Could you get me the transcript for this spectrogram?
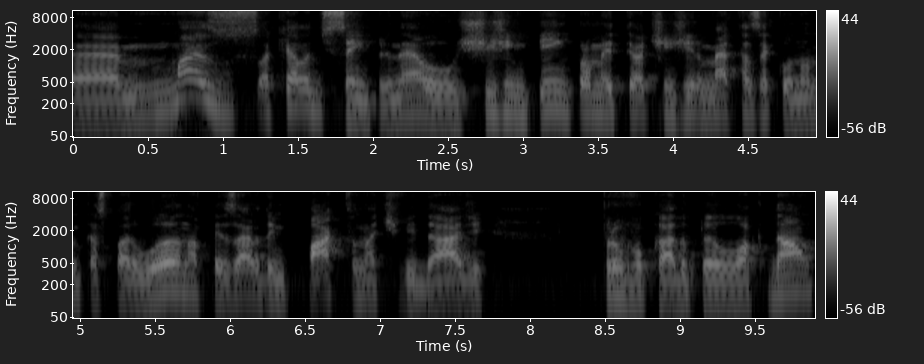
é, mas aquela de sempre, né? O Xi Jinping prometeu atingir metas econômicas para o ano, apesar do impacto na atividade provocado pelo lockdown.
